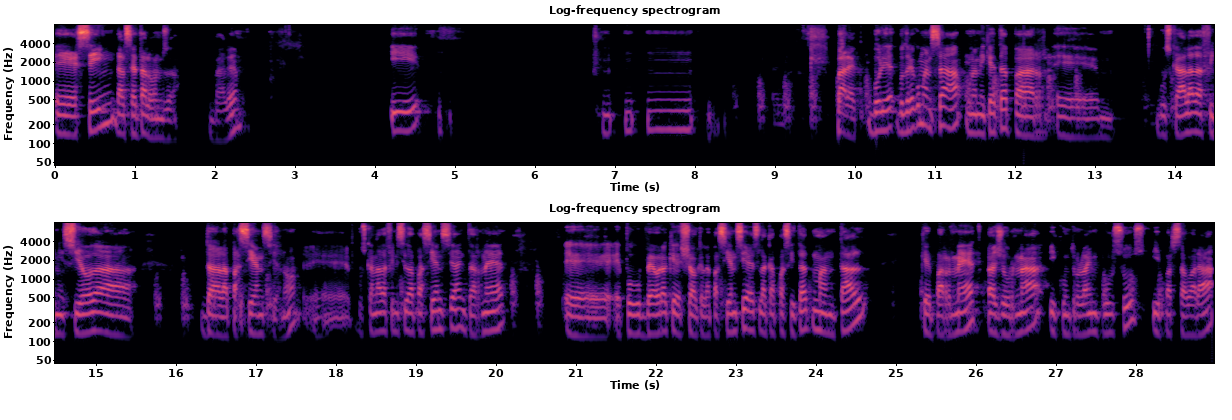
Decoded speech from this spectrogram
eh, 5 del 7 a l'11. Vale? I... Mm, mm, mm. Vale, volia, voldria començar una miqueta per eh, buscar la definició de, de la paciència. No? Eh, buscant la definició de paciència a internet eh, he pogut veure que això, que la paciència és la capacitat mental que permet ajornar i controlar impulsos i perseverar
